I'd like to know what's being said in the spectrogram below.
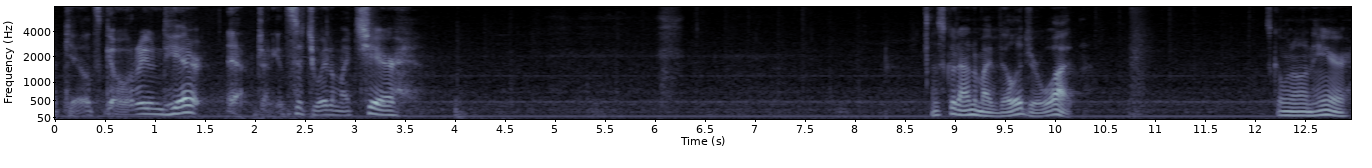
Okay, let's go around here. Yeah, I'm trying to get situated on my chair. Let's go down to my village or what? What's going on here?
